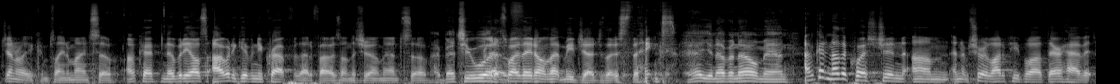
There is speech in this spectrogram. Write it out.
generally a complaint of mine. So okay, nobody else. I would have given you crap for that if I was on the show, man. So I bet you would. that's have. why they don't let me judge those things. Yeah, you never know, man. I've got another question, um, and I'm sure a lot of people out there have it.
